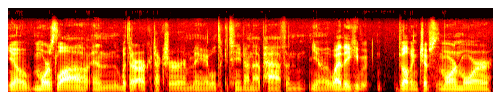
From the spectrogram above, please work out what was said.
you know Moore's law and with their architecture and being able to continue down that path. And you know why they keep developing chips with more and more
